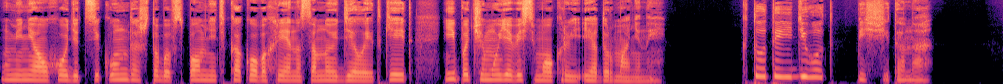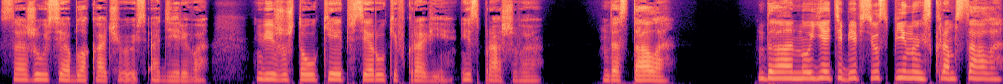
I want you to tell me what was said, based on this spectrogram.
У меня уходит секунда, чтобы вспомнить, какого хрена со мной делает Кейт и почему я весь мокрый и одурманенный. «Кто-то идёт!» — пищит она. Сажусь и облокачиваюсь о дерево. Вижу, что у Кейт все руки в крови, и спрашиваю. «Достала?» «Да, но я тебе всю спину искромсала.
